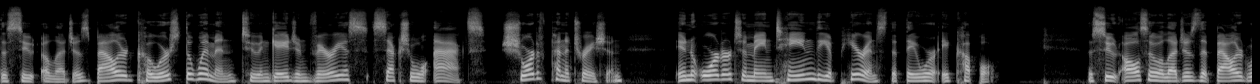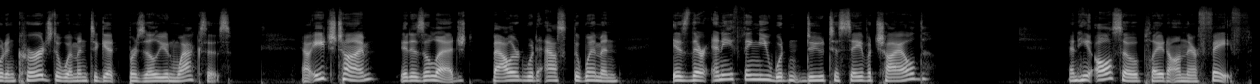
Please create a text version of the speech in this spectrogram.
the suit alleges, Ballard coerced the women to engage in various sexual acts, short of penetration, in order to maintain the appearance that they were a couple. The suit also alleges that Ballard would encourage the women to get Brazilian waxes. Now, each time, it is alleged, Ballard would ask the women, Is there anything you wouldn't do to save a child? And he also played on their faith,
